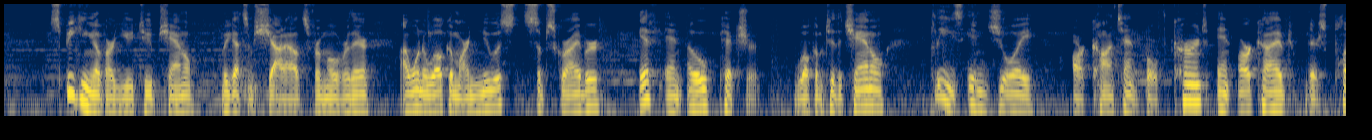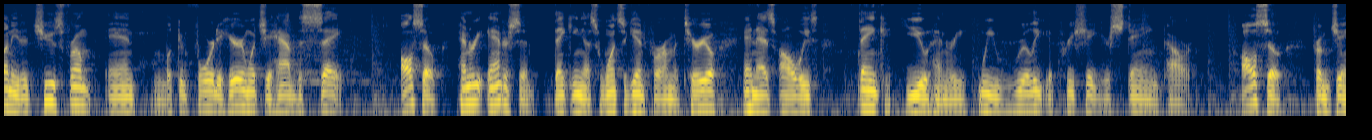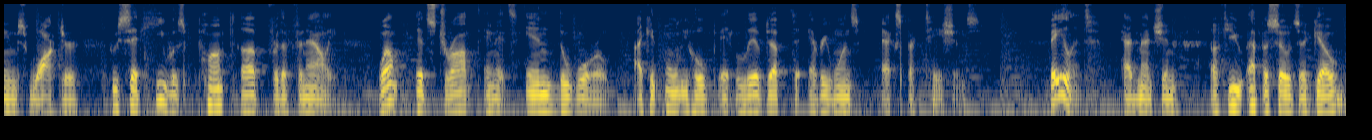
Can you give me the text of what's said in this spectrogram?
Speaking of our YouTube channel, we got some shout outs from over there. I want to welcome our newest subscriber, if and O Picture. Welcome to the channel. Please enjoy our content, both current and archived. There's plenty to choose from, and I'm looking forward to hearing what you have to say. Also, Henry Anderson thanking us once again for our material, and as always, thank you, Henry. We really appreciate your staying power. Also, from James Wachter, who said he was pumped up for the finale. Well, it's dropped and it's in the world. I can only hope it lived up to everyone's expectations. Balent had mentioned a few episodes ago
